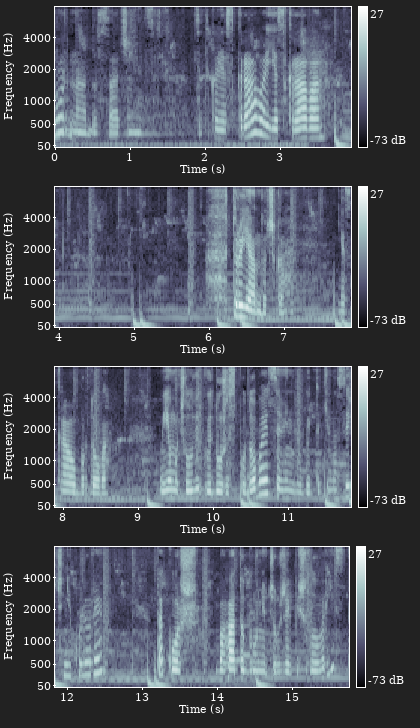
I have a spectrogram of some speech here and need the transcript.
Торнадо саджанець. Це така яскрава, яскрава трояндочка. Яскраво бордова. Моєму чоловікові дуже сподобається, він любить такі насичені кольори. Також багато брунючок вже пішло в ріст.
